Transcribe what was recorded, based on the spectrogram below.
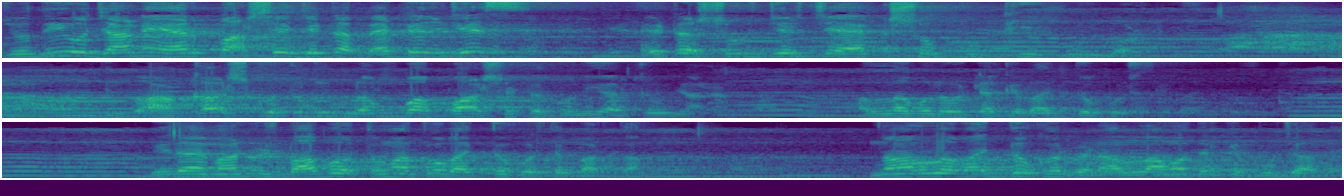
যদিও জানে এর পাশে যেটা ব্যাটেল জেস, এটা সূর্যের চেয়ে একশো কোটি গুণ বড়। কিন্তু আকাশ কতটুকু লম্বা পাশ এটা দুনিয়ার কেউ জানে না। আল্লাহ বলে ওটাকে বাধ্য করছে। বিদায় মানুষ ভাবো তোমাকেও বাধ্য করতে পারতাম। না, আল্লাহ বাধ্য করবে না, আল্লাহ আমাদেরকে বুঝাবে।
